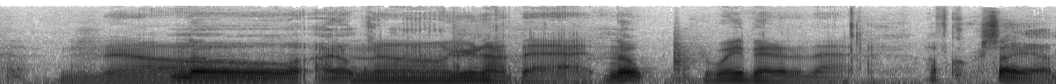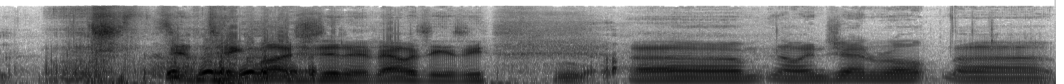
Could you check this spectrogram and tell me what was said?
no. No, I don't. No, you're not that. Nope. You're way better than that. Of course I am. Didn't take much, did it? That was easy. Um, no, in general, uh,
